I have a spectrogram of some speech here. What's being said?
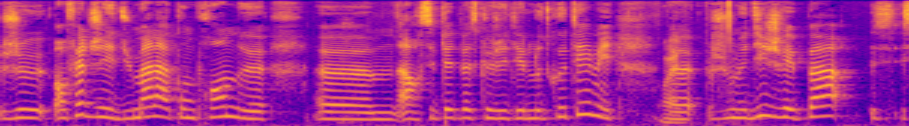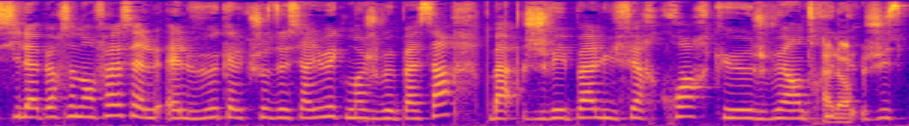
je, en fait, j'ai du mal à comprendre. euh, alors c'est peut-être parce que j'étais de l'autre côté, mais Ouais. euh, je me dis, je vais pas. Si la personne en face, elle, elle veut quelque chose de sérieux et que moi je veux pas ça, bah je vais pas lui faire croire que je veux un truc Alors- juste.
